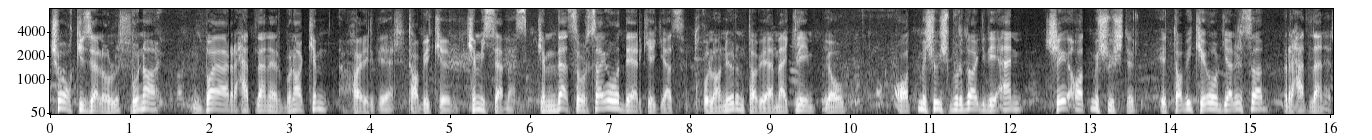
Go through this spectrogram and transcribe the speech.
Çok güzel olur. Buna bayağı rahatlanır. Buna kim hayır der? Tabii ki. Kim istemez? Kimden sorsa o der ki gelsin. Kullanıyorum tabii emekliyim. Ya 63 burada gidiyor. En şey 63'tür. E, tabii ki o gelirse rahatlanır.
